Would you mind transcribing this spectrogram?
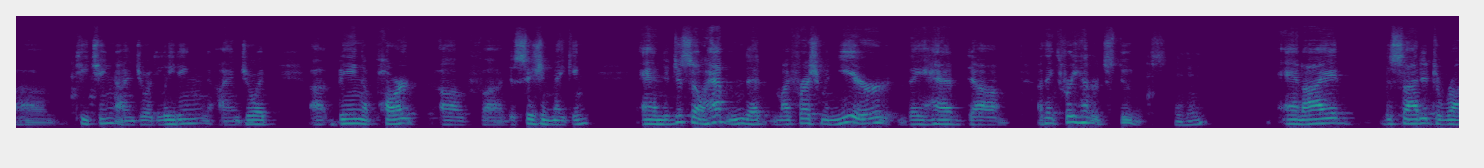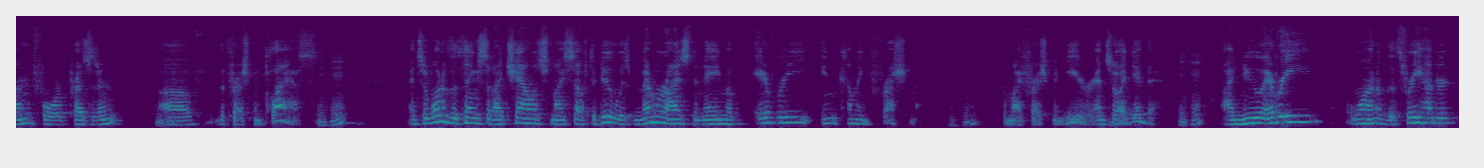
uh, teaching. I enjoyed leading. I enjoyed uh, being a part of uh, decision making. And it just so happened that my freshman year, they had, I think, 300 students. Mm-hmm. And I decided to run for president of the freshman class. Mm-hmm. And so, one of the things that I challenged myself to do was memorize the name of every incoming freshman mm-hmm. For my freshman year. And so I did that. Mm-hmm. I knew every one of the 300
